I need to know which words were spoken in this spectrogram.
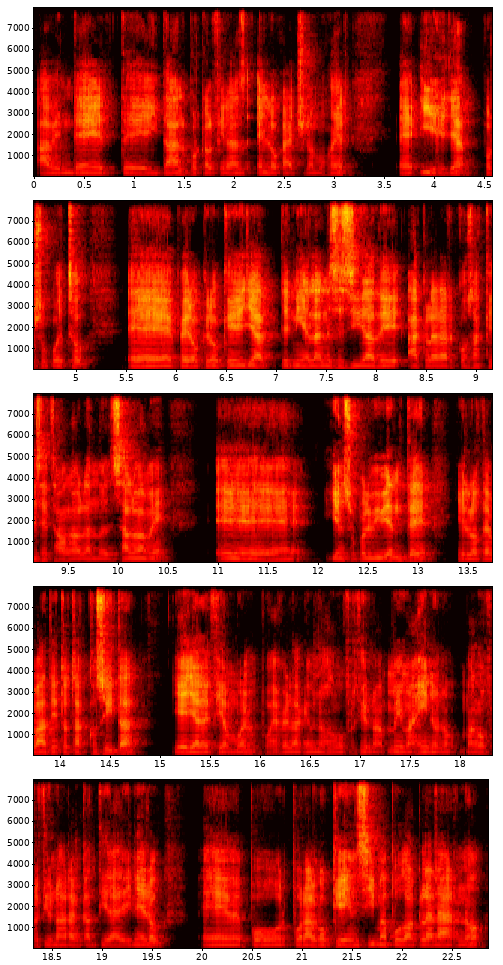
a venderte y tal, porque al final es lo que ha hecho la mujer eh, y ella, por supuesto. Eh, pero creo que ella tenía la necesidad de aclarar cosas que se estaban hablando en Sálvame y en Superviviente y en los debates y todas estas cositas. Y ella decía, bueno, pues es verdad que nos han ofrecido, una, me imagino, ¿no? Me han ofrecido una gran cantidad de dinero eh, por, por, algo que encima puedo aclarar, ¿no?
